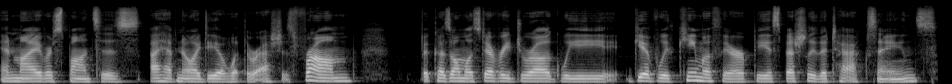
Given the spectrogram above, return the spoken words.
And my response is, I have no idea what the rash is from because almost every drug we give with chemotherapy, especially the taxanes,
